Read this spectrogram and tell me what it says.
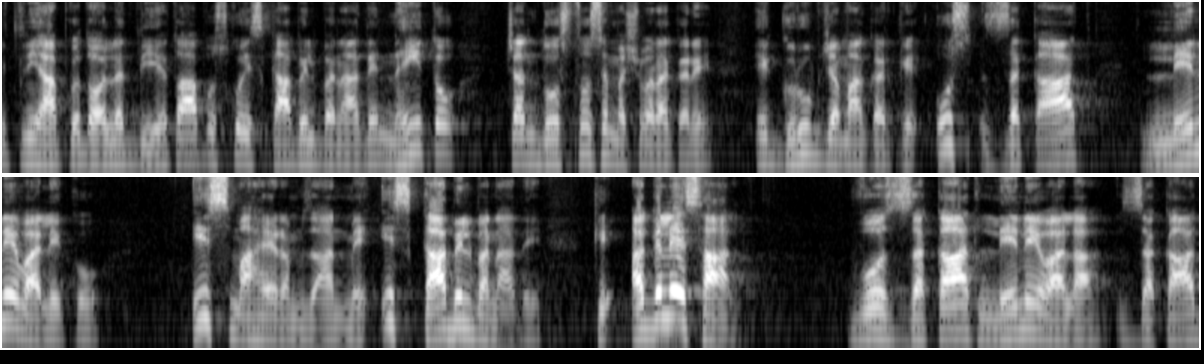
इतनी आपको दौलत दी है तो आप उसको इस काबिल बना दें। नहीं तो चंद दोस्तों से मशवरा करें, एक ग्रुप जमा करके उस ज़क़़त लेने वाले को इस माह रमज़ान में इस काबिल बना दें कि अगले साल वो ज़क़़त लेने वाला ज़क़़त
